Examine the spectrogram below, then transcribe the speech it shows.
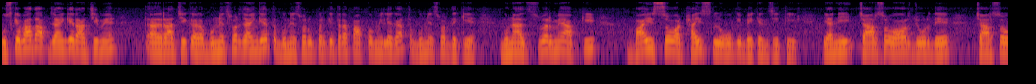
उसके बाद आप जाएँगे रांची में रांची का भुवनेश्वर जाएँगे तो भुवनेश्वर ऊपर की तरफ़ आपको मिलेगा तो भुवनेश्वर देखिए, भुवनेश्वर में आपकी 2228 लोगों की वैकेंसी थी, यानी 400 और जोड़ दे 400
